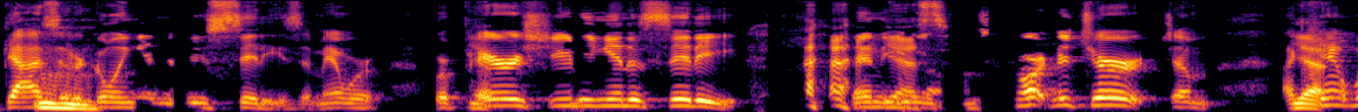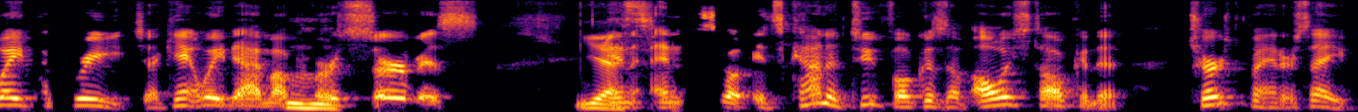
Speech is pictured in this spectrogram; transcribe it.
guys that are going into new cities. I mean, we're we're parachuting in a city, and you know, I'm starting a church. I'm, I Yeah. can't wait to preach. I can't wait to have my Mhm. first service. Yes. And, and so it's kind of twofold because I'm always talking to church planners. Hey,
